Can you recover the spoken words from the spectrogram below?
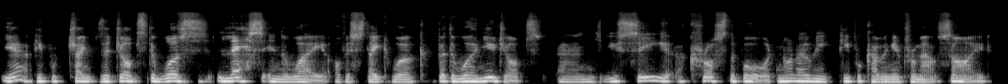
yeah, people changed their jobs. There was less in the way of estate work, but there were new jobs. And you see across the board, not only people coming in from outside,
